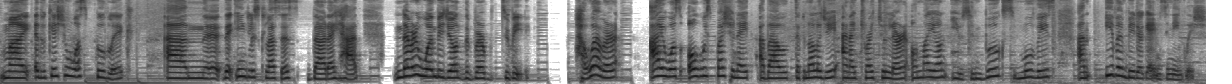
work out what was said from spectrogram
My education was public, and uh, the English classes that I had never went beyond the verb to be. However, I was always passionate about technology and I tried to learn on my own using books, movies, and even video games in English.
